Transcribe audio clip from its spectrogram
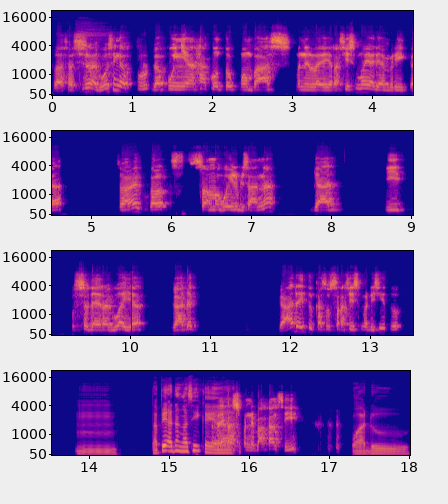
Bahas rasisme, gue sih nggak nggak punya hak untuk membahas menilai rasisme ya di Amerika. Soalnya kalau selama gue hidup di sana, ad di khususnya daerah gue ya, nggak ada nggak ada itu kasus rasisme di situ. Mmm, tapi ada nggak sih kayak kasus penembakan sih. Waduh,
